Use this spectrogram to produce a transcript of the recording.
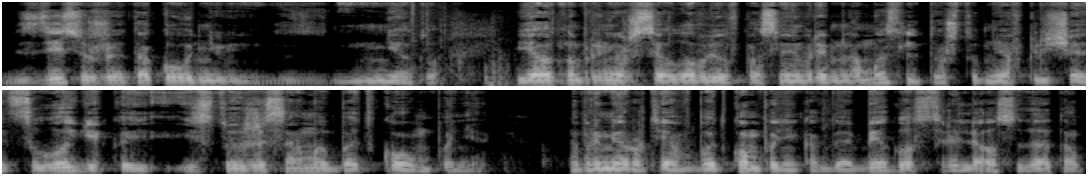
Здесь уже такого не, нету. Я вот, например, себя ловлю в последнее время на мысли, то, что у меня включается логика из той же самой Bad Company. Например, вот я в Bad Company, когда бегал, стрелялся, да, там,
